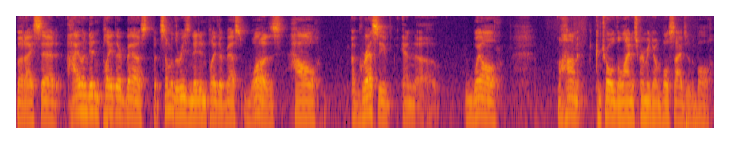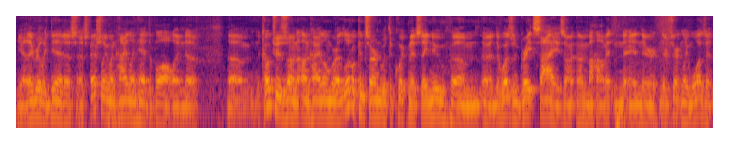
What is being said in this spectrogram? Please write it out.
But I said, Highland didn't play their best, but some of the reason they didn't play their best was how aggressive and uh, well Mahomet controlled the line of scrimmage on both sides of the ball. Yeah, they really did, especially when Highland had the ball. And uh, um, the coaches on, on Highland were a little concerned with the quickness. They knew um, uh, there wasn't great size on, on Mahomet, and, and there there certainly wasn't.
